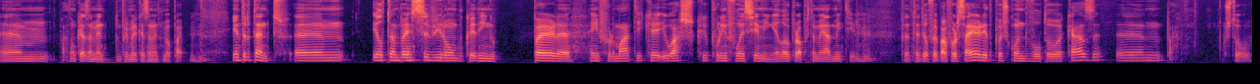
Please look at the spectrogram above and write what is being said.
Um, pá, de um casamento, do primeiro casamento do meu pai. Uhum. Entretanto, um, ele também se virou um bocadinho para a informática, eu acho que por influência minha, ele é o próprio também a admitir. Uhum. Portanto, ele foi para a Força Aérea, depois quando voltou a casa, um, pá, gostou,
